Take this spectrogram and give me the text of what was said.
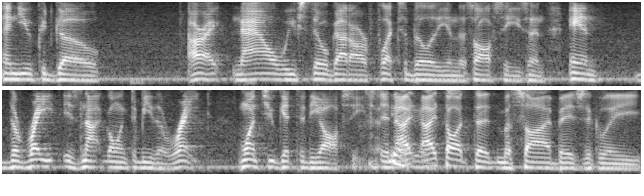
and you could go, all right, now we've still got our flexibility in this off season, and the rate is not going to be the rate once you get to the off season. And I, I thought that Masai basically,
